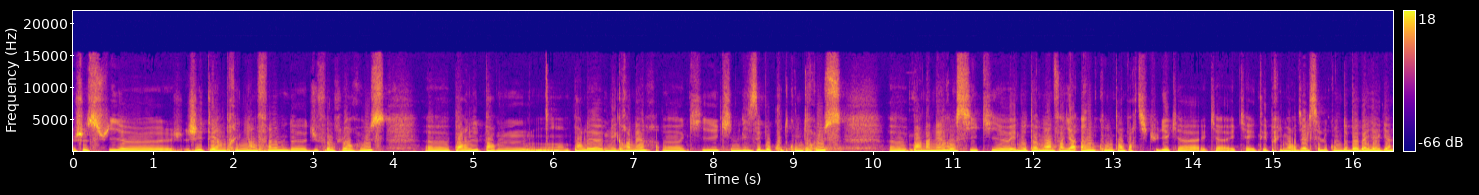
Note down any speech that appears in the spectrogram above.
je suis, euh, j'ai été imprégnée enfant du folklore russe euh, par, par, par mes grands-mères qui, qui, me lisaient beaucoup de contes russes. Par ma mère aussi, qui, et notamment, enfin, il y a un conte en particulier qui a, qui a, été primordial, c'est le conte de Baba Yaga.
